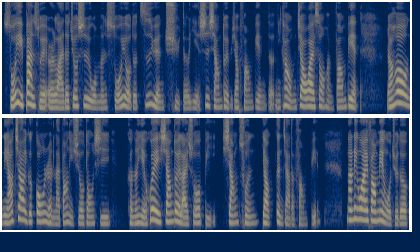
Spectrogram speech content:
所以伴随而来的就是我们所有的资源取得也是相对比较方便的。你看，我们叫外送很方便，然后你要叫一个工人来帮你修东西，可能也会相对来说比乡村要更加的方便。那另外一方面，我觉得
